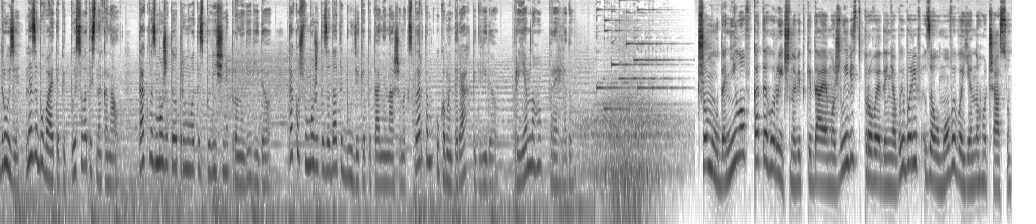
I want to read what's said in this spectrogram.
Друзі, не забувайте підписуватись на канал. Так ви зможете отримувати сповіщення про нові відео. Також ви можете задати будь-яке питання нашим експертам у коментарях під відео. Приємного перегляду! Чому Данілов категорично відкидає можливість проведення виборів за умови воєнного часу?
